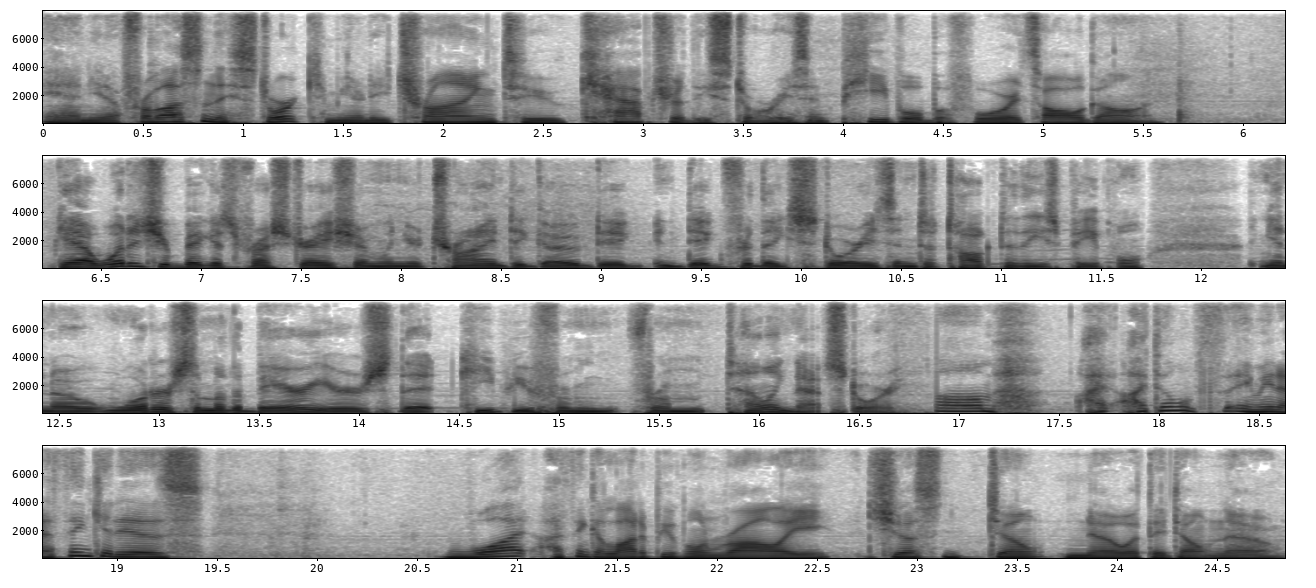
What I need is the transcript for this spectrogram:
And you know, from us in the historic community, trying to capture these stories and people before it's all gone. Yeah, what is your biggest frustration when you're trying to go dig and dig for these stories and to talk to these people? You know, what are some of the barriers that keep you from from telling that story? Um, I, I don't. Th- I mean, I think it is what I think a lot of people in Raleigh just don't know what they don't know,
